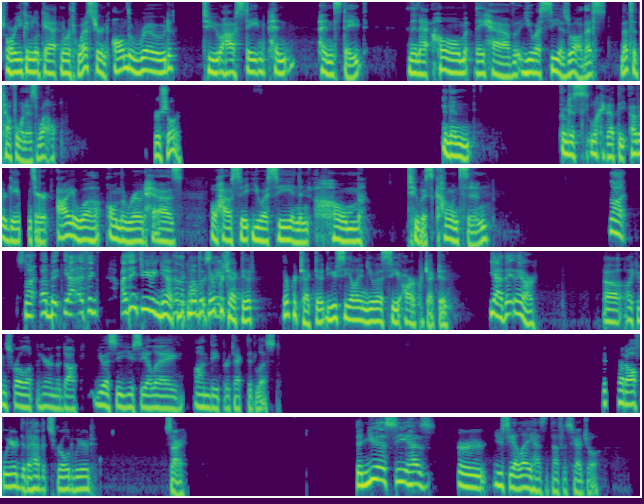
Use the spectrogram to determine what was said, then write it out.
Or you can look at Northwestern on the road to Ohio State and Penn Penn State, and then at home they have USC as well. That's that's a tough one as well. For sure. And then I'm just looking at the other games here. Iowa on the road has Ohio State, USC, and then home to Wisconsin. Not it's not uh, but yeah, I think I think to even get Yeah, into the no, they're protected. They're protected. UCLA and USC are protected. Yeah, they, they are. Uh, I can scroll up here in the doc. USC, UCLA on the protected list. Did it cut off weird? Did I have it scrolled weird? Sorry. Then USC has or UCLA has the toughest schedule.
